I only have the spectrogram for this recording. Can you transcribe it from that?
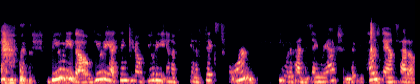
beauty, though, beauty, I think, you know, beauty in a, in a fixed form, he would have had the same reaction. But because dance had a,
